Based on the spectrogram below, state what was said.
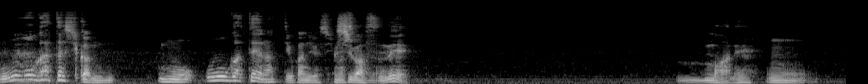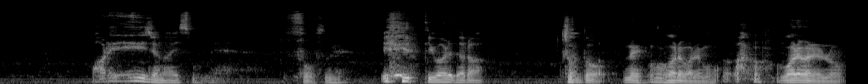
大型しか、もう、大型やなっていう感じがしますします。ね。まあね、うん。あれ、ええじゃないですもんね。そうですね。ええって言われたら、ちょっとね、うん我々も、我々の、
